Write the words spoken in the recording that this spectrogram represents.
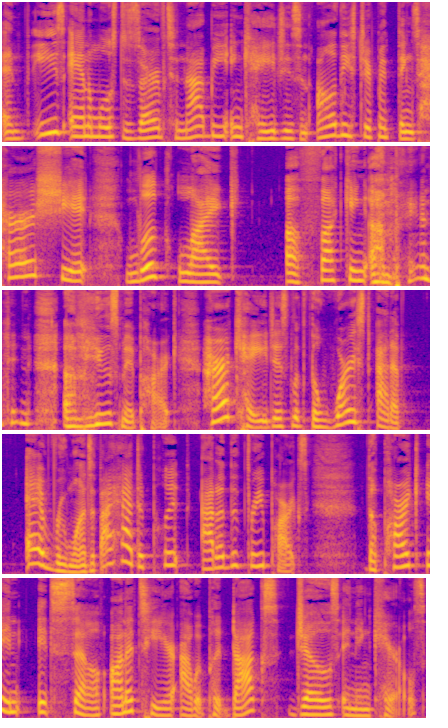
and these animals deserve to not be in cages and all of these different things, her shit look like a fucking abandoned amusement park. Her cages look the worst out of everyone's. If I had to put out of the three parks, the park in itself on a tier, I would put Doc's, Joe's, and then Carol's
